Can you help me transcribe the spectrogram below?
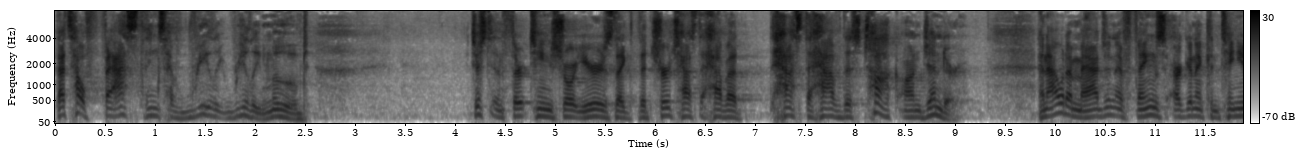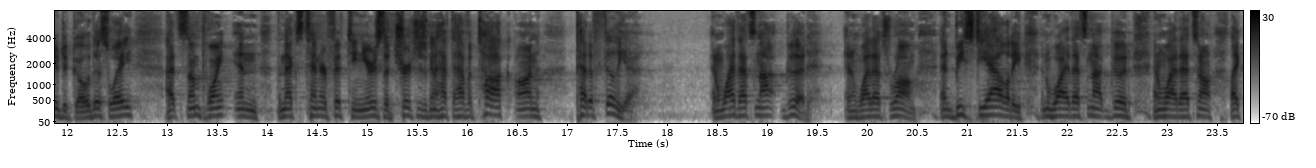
that's how fast things have really, really moved. Just in 13 short years, like the church has to have a, has to have this talk on gender. And I would imagine if things are going to continue to go this way, at some point in the next 10 or 15 years, the church is going to have to have a talk on pedophilia and why that's not good and why that's wrong, and bestiality and why that's not good and why that's not. Like,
